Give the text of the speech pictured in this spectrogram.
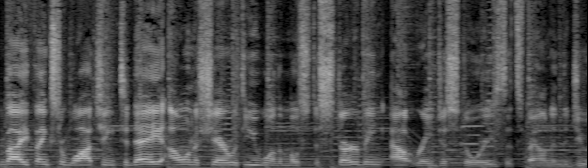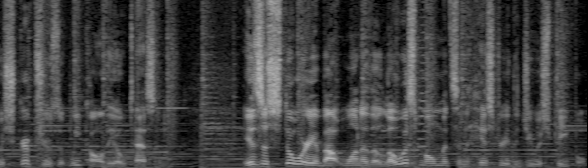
Everybody, thanks for watching. Today, I want to share with you one of the most disturbing, outrageous stories that's found in the Jewish scriptures that we call the Old Testament. It is a story about one of the lowest moments in the history of the Jewish people.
